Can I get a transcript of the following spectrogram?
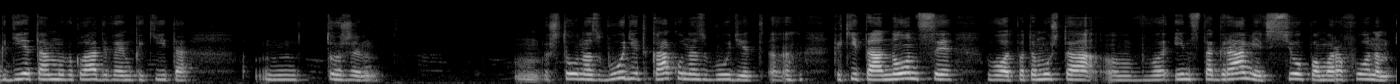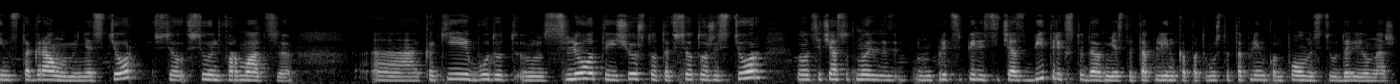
где там мы выкладываем какие-то э, тоже что у нас будет, как у нас будет, э, какие-то анонсы, вот, потому что э, в Инстаграме все по марафонам, Инстаграм у меня стер, все, всю информацию, э, какие будут слеты, еще что-то, все тоже стер. Но вот сейчас вот мы прицепили сейчас Битрикс туда вместо Taplink а, потому что Taplink он полностью удалил наш.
